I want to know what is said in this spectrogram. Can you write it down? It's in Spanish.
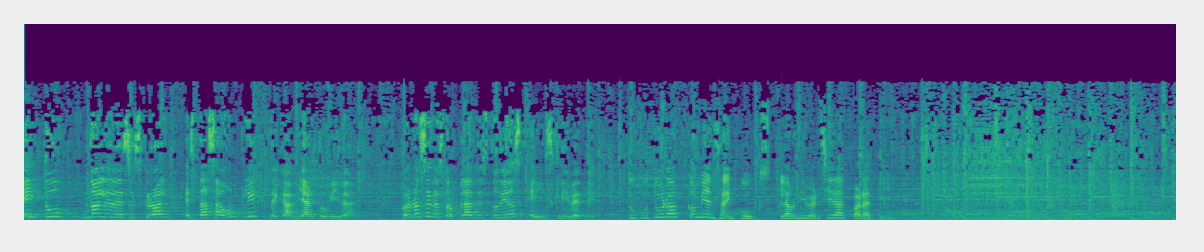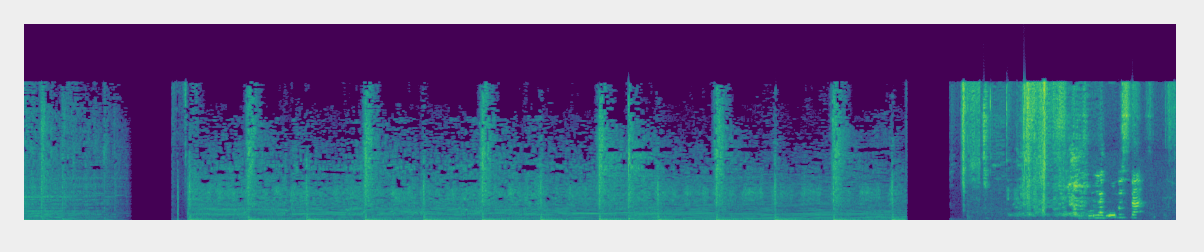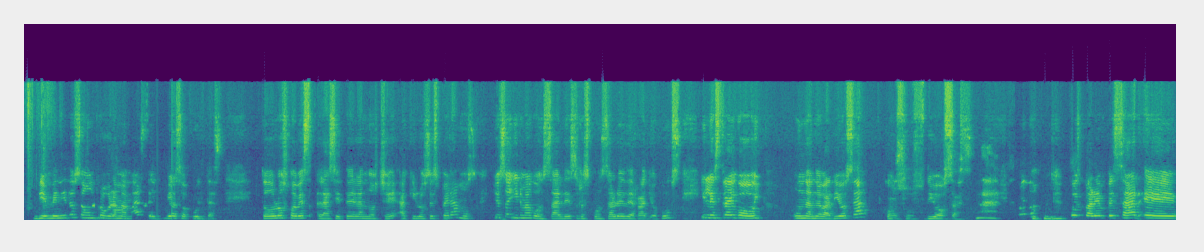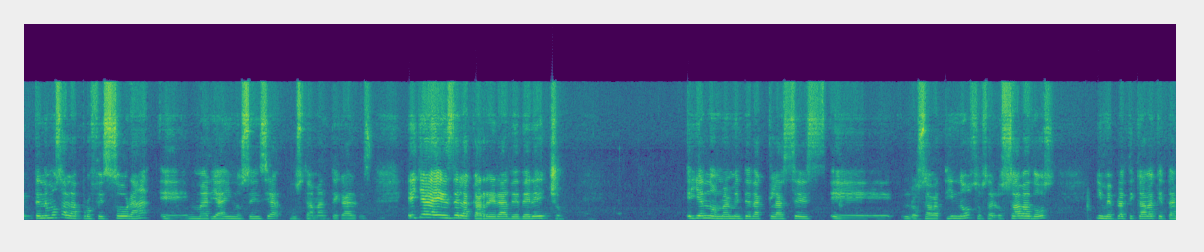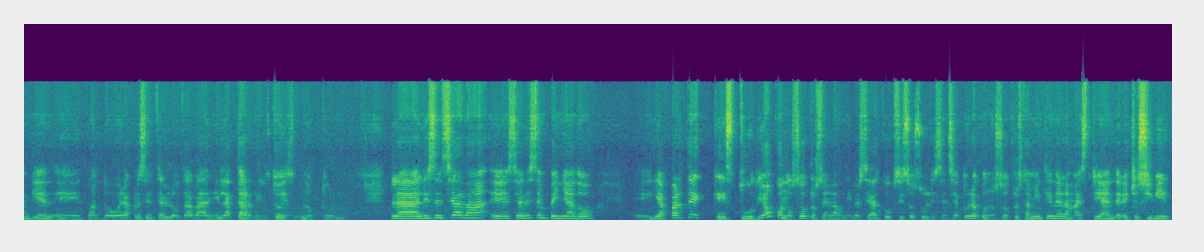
¡Hey tú! No le des scroll, estás a un clic de cambiar tu vida. Conoce nuestro plan de estudios e inscríbete. Tu futuro comienza en Cooks, la universidad para ti. Bienvenidos a un programa más de Vidas Ocultas. Todos los jueves a las 7 de la noche, aquí los esperamos. Yo soy Irma González, responsable de Radio Hooks, y les traigo hoy una nueva diosa con sus diosas. Bueno, pues para empezar, eh, tenemos a la profesora eh, María Inocencia Bustamante Galvez. Ella es de la carrera de Derecho. Ella normalmente da clases eh, los sabatinos, o sea, los sábados, y me platicaba que también eh, cuando era presencial lo daba en la tarde, esto es nocturno. La licenciada eh, se ha desempeñado eh, y aparte que estudió con nosotros en la Universidad Cooks, hizo su licenciatura con nosotros, también tiene la maestría en Derecho Civil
